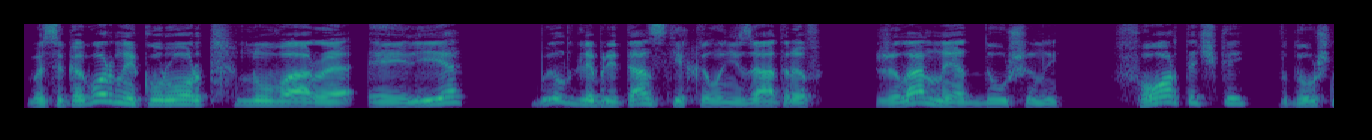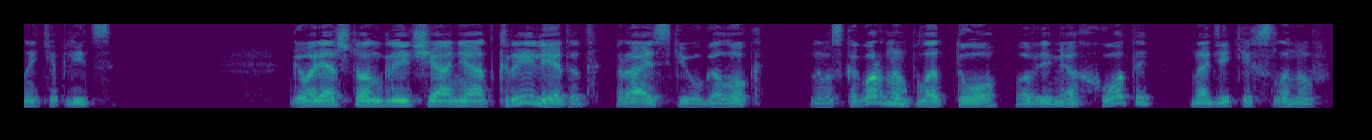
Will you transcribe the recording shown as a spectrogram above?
Высокогорный курорт Нувара-Элия был для британских колонизаторов желанной отдушиной, форточкой в душной теплице. Говорят, что англичане открыли этот райский уголок на высокогорном плато во время охоты на диких слонов.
